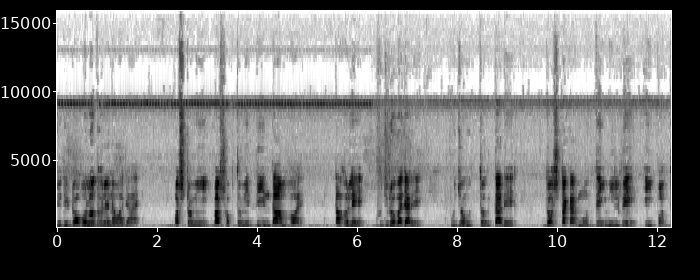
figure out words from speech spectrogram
যদি ডবলও ধরে নেওয়া যায়, অষ্টমী বা সপ্তমীর দিন দাম হয়, তাহলে খুচরো বাজারে পুজো উদ্যোক্তাদের দশ টাকার মধ্যেই মিলবে এই পদ্ম।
